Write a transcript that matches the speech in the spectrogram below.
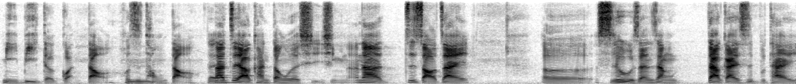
密闭的管道或是通道，那这要看动物的习性了。那至少在呃石虎身上，大概是不太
